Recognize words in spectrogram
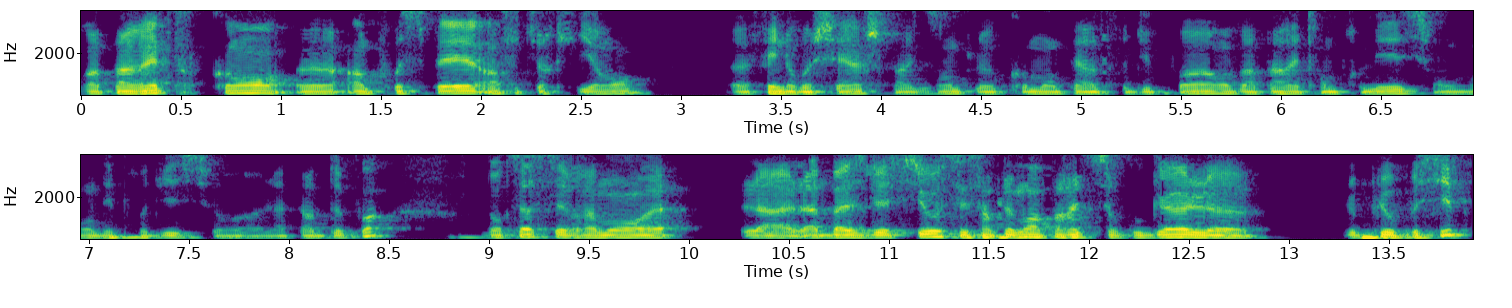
pour apparaître quand euh, un prospect, un futur client euh, fait une recherche, par exemple, comment perdre du poids, on va apparaître en premier si on vend des produits sur euh, la perte de poids. Donc ça, c'est vraiment la, base du SEO, c'est simplement apparaître sur Google le plus haut possible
